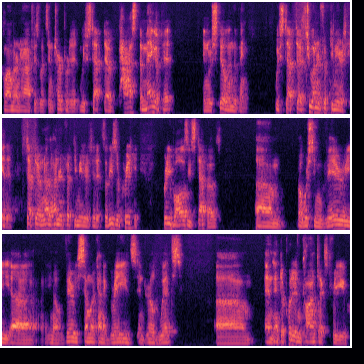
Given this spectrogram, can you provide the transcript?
kilometer and a half is what's interpreted. We've stepped out past the mega pit, and we're still in the vein. We've stepped out 250 meters, hit it. Stepped out another 150 meters, hit it. So these are pretty pretty ballsy step. Um, but we're seeing very, uh, you know, very similar kind of grades and drilled widths. Um, and, and to put it in context for you,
